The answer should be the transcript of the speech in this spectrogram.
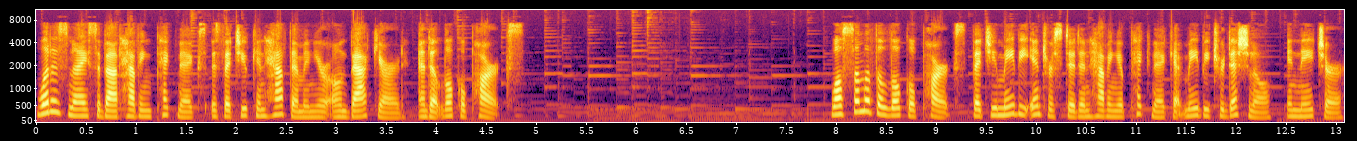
What is nice about having picnics is that you can have them in your own backyard and at local parks. While some of the local parks that you may be interested in having a picnic at may be traditional in nature,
